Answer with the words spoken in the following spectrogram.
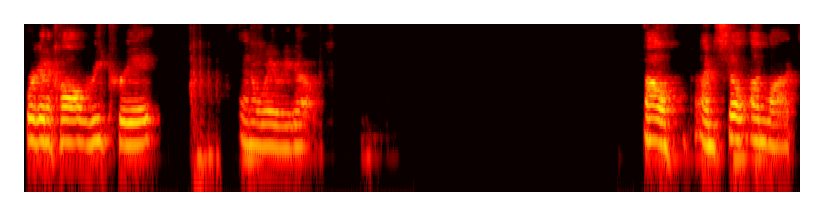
We're going to call recreate and away we go. Oh, I'm still unlocked.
